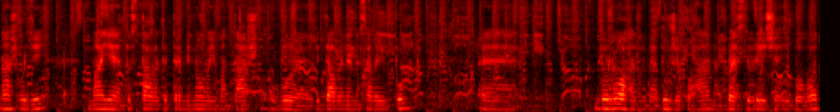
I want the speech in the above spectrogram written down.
наш водій має доставити терміновий вантаж в віддалений населений пункт. Е, дорога туди дуже погана, без доріжжя і болот.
